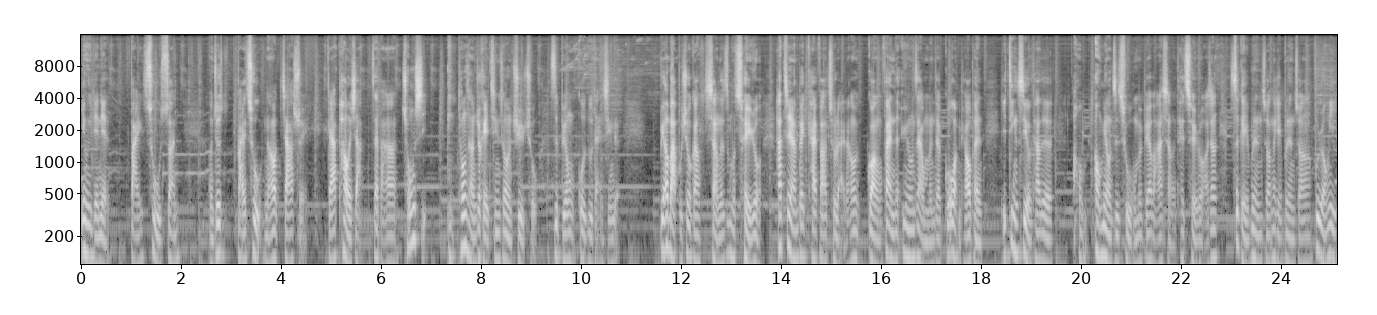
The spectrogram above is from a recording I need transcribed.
用一点点白醋酸。嗯，就是白醋，然后加水给它泡一下，再把它冲洗，通常就可以轻松的去除，是不用过度担心的。不要把不锈钢 想得这么脆弱，它既然被开发出来，然后广泛的运用在我们的锅碗瓢盆，一定是有它的奥奥妙之处。我们不要把它想得太脆弱，好像这个也不能装，那个也不能装，不容易，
